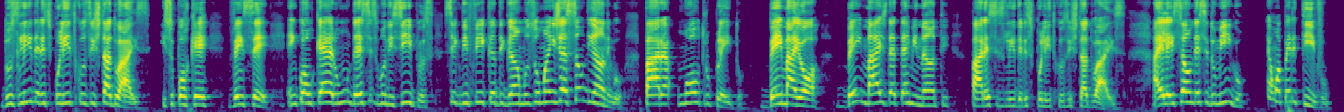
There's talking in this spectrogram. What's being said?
dos líderes políticos estaduais. Isso porque vencer em qualquer um desses municípios significa, digamos, uma injeção de ânimo para um outro pleito, bem maior, bem mais determinante para esses líderes políticos estaduais. A eleição desse domingo é um aperitivo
